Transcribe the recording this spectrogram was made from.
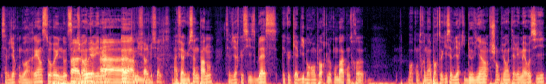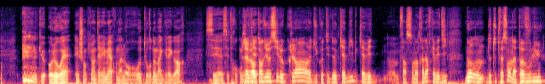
ça veut dire qu'on doit réinstaurer une autre ceinture intérimaire à, Ferguson. À Ferguson, pardon. Ça veut dire que s'il se blesse et que Khabib remporte le combat contre bon, contre n'importe qui, ça veut dire qu'il devient champion intérimaire aussi, que Holloway est champion intérimaire, qu'on a le retour de McGregor. C'est trop compliqué. J'avais entendu aussi le clan euh, du côté de Khabib, qui avait, enfin son entraîneur qui avait dit Non, de toute façon, on n'a pas voulu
